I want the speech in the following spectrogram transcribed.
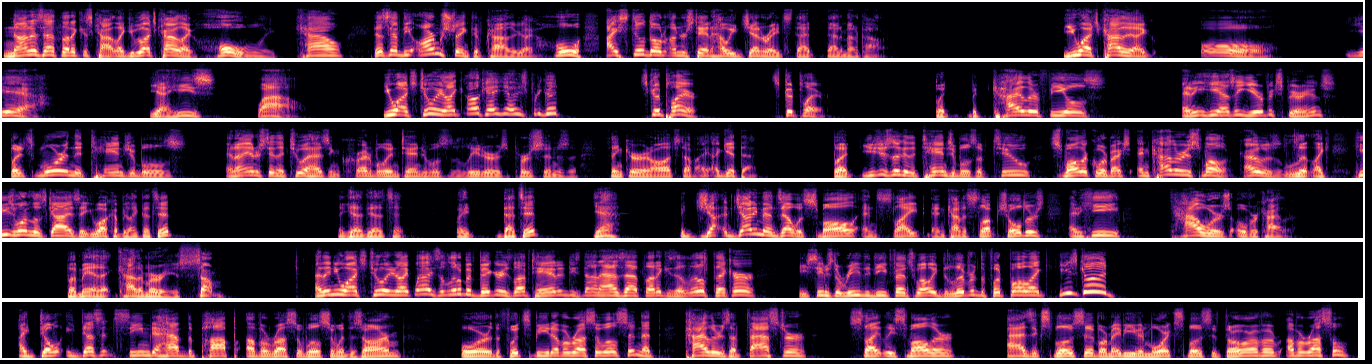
Not as athletic as Kyle. Like you watch Kyle, like, holy cow. Doesn't have the arm strength of Kyler. You're like, oh, I still don't understand how he generates that that amount of power. You watch Kyler, like, oh, yeah. Yeah, he's wow. You watch Tua, you're like, okay, yeah, he's pretty good. He's a good player. He's a good player. But but Kyler feels, and he has a year of experience, but it's more in the tangibles. And I understand that Tua has incredible intangibles as a leader, as a person, as a thinker, and all that stuff. I, I get that. But you just look at the tangibles of two smaller quarterbacks, and Kyler is smaller. Kyler is lit. Like, he's one of those guys that you walk up and be like, that's it? Like, yeah, that's it. Wait, that's it? Yeah. Johnny Manziel was small and slight and kind of slumped shoulders, and he towers over Kyler. But man, that Kyler Murray is something. And then you watch Tua and you're like, well, he's a little bit bigger. He's left handed. He's not as athletic. He's a little thicker. He seems to read the defense well. He delivered the football like he's good. I don't, he doesn't seem to have the pop of a Russell Wilson with his arm or the foot speed of a Russell Wilson. That Kyler's a faster, slightly smaller, as explosive, or maybe even more explosive thrower of a, of a Russell.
